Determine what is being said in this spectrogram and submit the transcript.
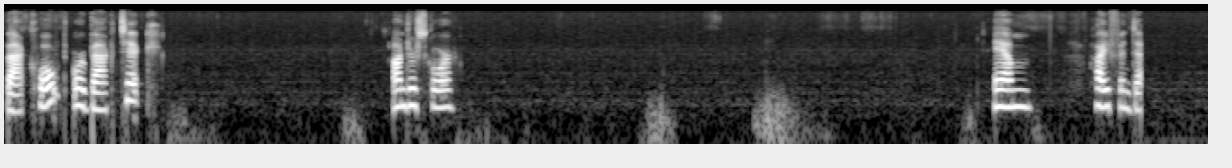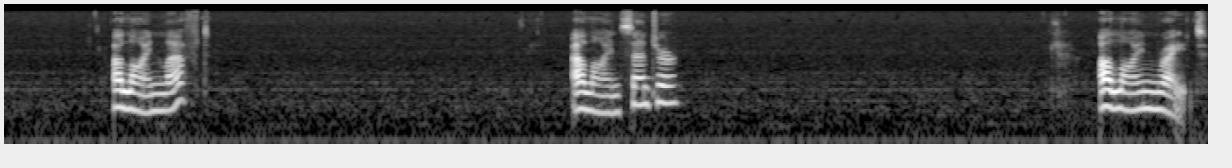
Back quote or back tick, underscore, M hyphen dash align left, align center, align right.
